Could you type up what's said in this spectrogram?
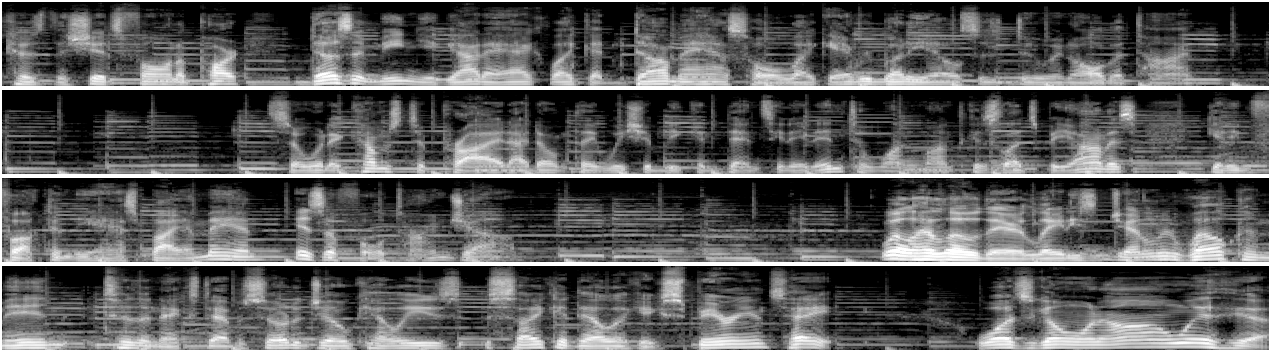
because the shit's falling apart doesn't mean you gotta act like a dumb asshole like everybody else is doing all the time. So when it comes to pride, I don't think we should be condensing it into one month because let's be honest, getting fucked in the ass by a man is a full time job. Well, hello there, ladies and gentlemen. Welcome in to the next episode of Joe Kelly's Psychedelic Experience. Hey, what's going on with you?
